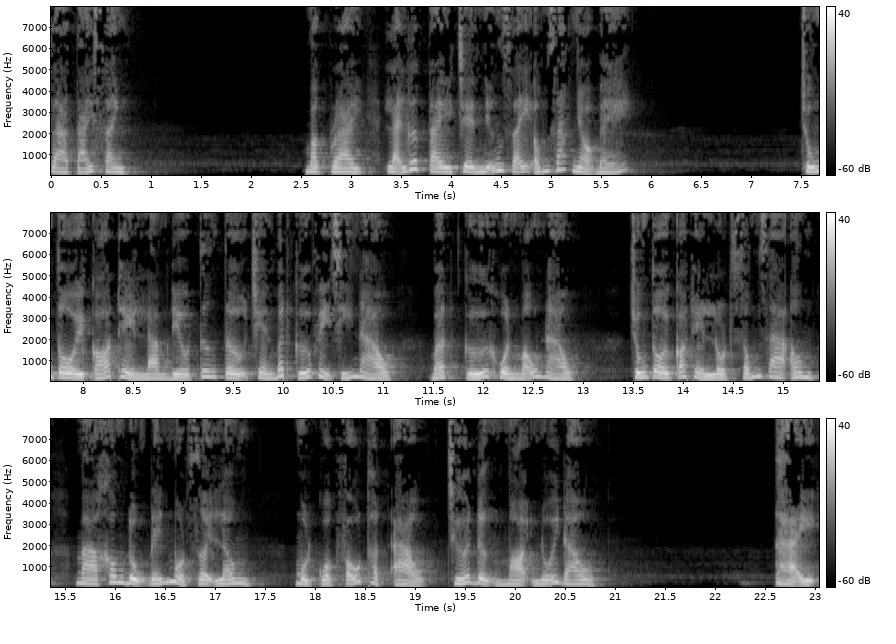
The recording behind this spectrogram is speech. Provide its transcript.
da tái xanh. McBride lại lướt tay trên những dãy ống rác nhỏ bé. Chúng tôi có thể làm điều tương tự trên bất cứ vị trí nào, bất cứ khuôn mẫu nào. Chúng tôi có thể lột sống da ông mà không đụng đến một sợi lông, một cuộc phẫu thuật ảo chứa đựng mọi nỗi đau. Tại,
